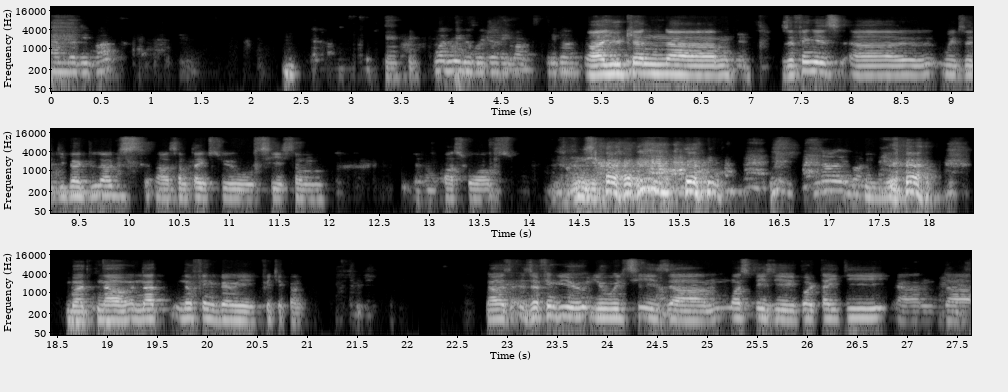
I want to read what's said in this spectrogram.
And the debug, what we do with the debug, we don't. Uh, you can, um, the thing is, uh, with the debug logs, uh, sometimes you see some passwords. No debug. But no, not, nothing very critical. Now, the the thing you, you will see is um, mostly the Vault ID and uh,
